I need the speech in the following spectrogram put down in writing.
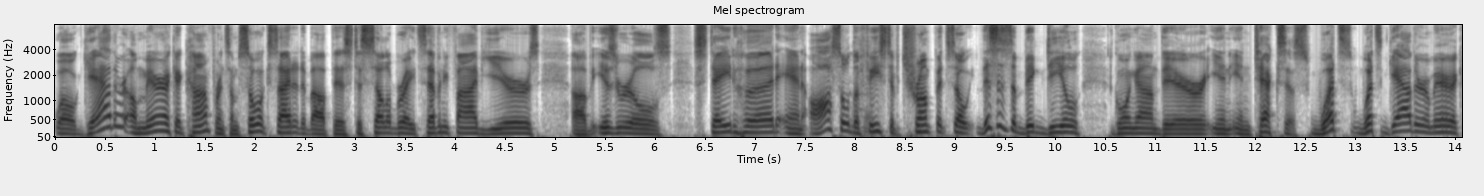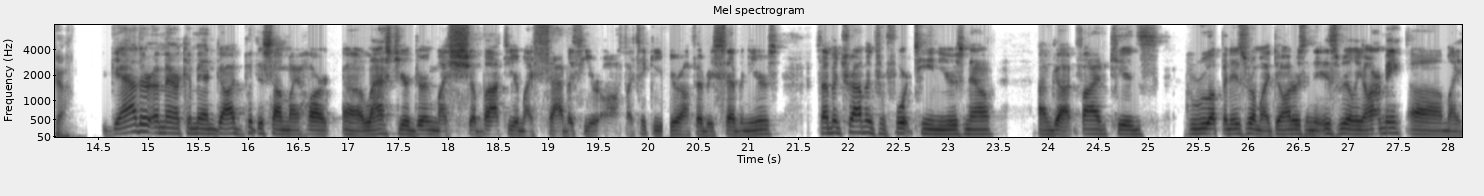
Well, Gather America conference. I'm so excited about this to celebrate 75 years of Israel's statehood and also the Feast of Trumpets. So this is a big deal going on there in in Texas. What's what's Gather America? Gather America, man. God put this on my heart uh, last year during my Shabbat year, my Sabbath year off. I take a year off every seven years. So I've been traveling for 14 years now. I've got five kids. Grew up in Israel. My daughter's in the Israeli army. Uh, my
